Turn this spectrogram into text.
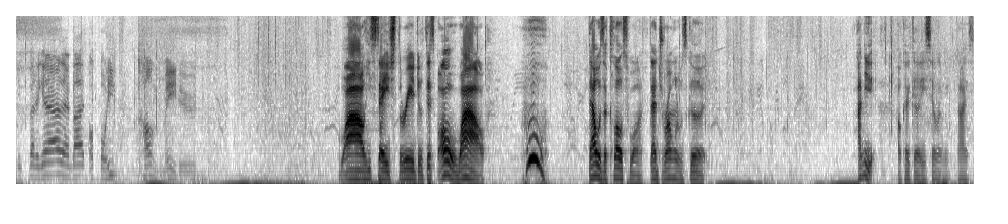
You better get out of there, bud. Oh, he tongued me, dude. Wow, he's stage three, dude. This. Oh, wow. Whew. That was a close one. That drone was good. I need. Okay, good. He's healing me. Nice.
